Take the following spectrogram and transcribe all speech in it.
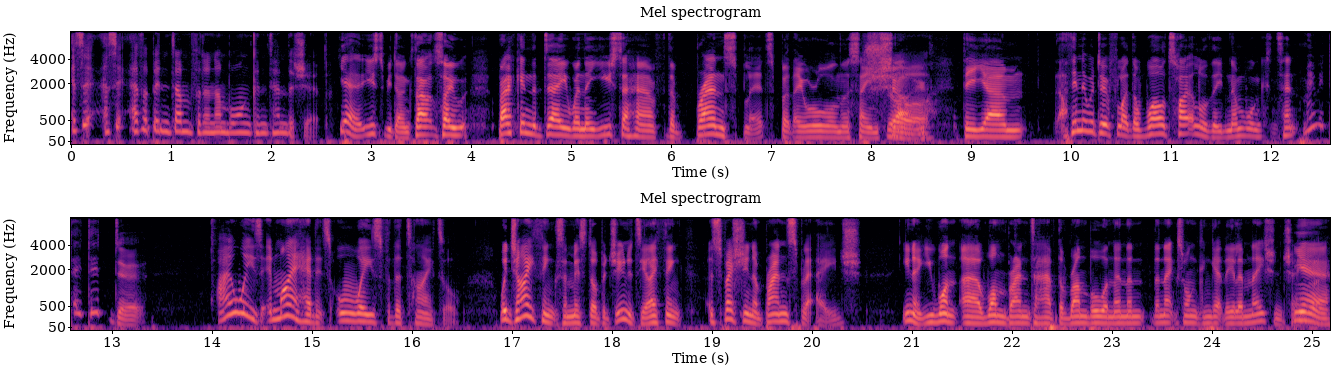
Is it has it ever been done for the number one contendership? Yeah, it used to be done. That, so back in the day when they used to have the brand splits, but they were all on the same show, the um, I think they would do it for like the world title or the number one content. Maybe they did do it. I always, in my head, it's always for the title, which I think's a missed opportunity. I think, especially in a brand split age, you know, you want uh, one brand to have the rumble, and then the, the next one can get the elimination chamber. Yeah,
